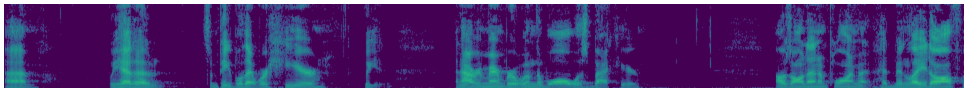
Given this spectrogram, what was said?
Um, we had a, some people that were here. We, and I remember when the wall was back here. I was on unemployment, had been laid off,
